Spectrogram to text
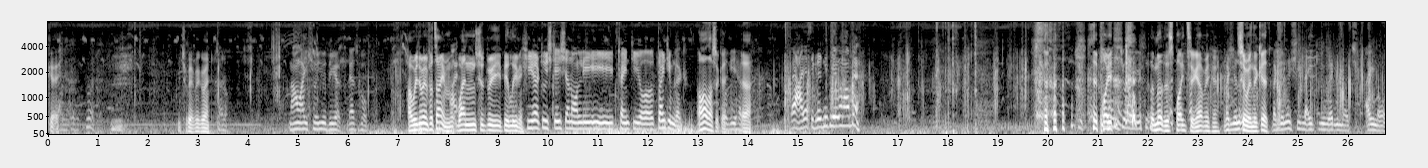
Okay. Which way are we going? Now I show you there. Let's go. How are we doing for time? I- When should we be leaving? Here to station only 20 or 20 minutes. Oh, that's okay. So we have- Yeah. भाई आया सिगरेट नहीं पिएगा वहाँ पे point- Enjoy, you know. the mother's pointing at me here, But you know, showing the kid. but you know she like you very much. I know.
